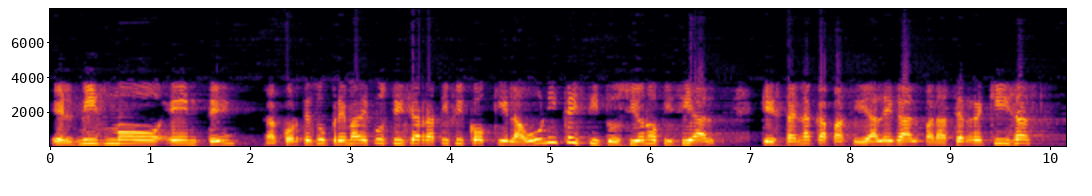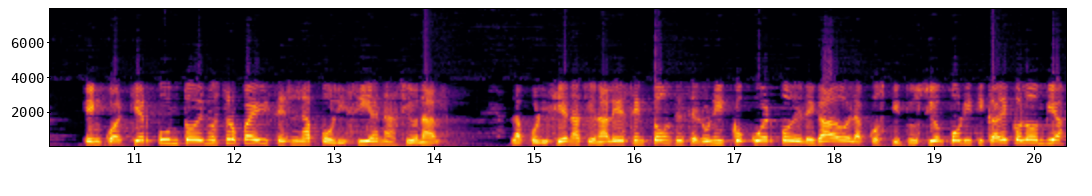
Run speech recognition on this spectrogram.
el mismo ente, la Corte Suprema de Justicia, ratificó que la única institución oficial que está en la capacidad legal para hacer requisas en cualquier punto de nuestro país es la Policía Nacional. La Policía Nacional es entonces el único cuerpo delegado de la Constitución Política de Colombia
